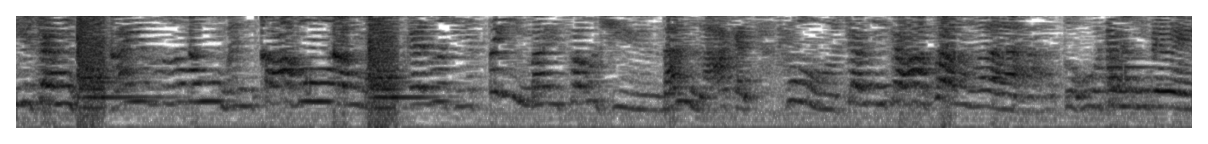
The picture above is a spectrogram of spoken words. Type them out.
起将，来日龙门大王，该日去对麦早去，难哪个富将家长啊，都将备。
